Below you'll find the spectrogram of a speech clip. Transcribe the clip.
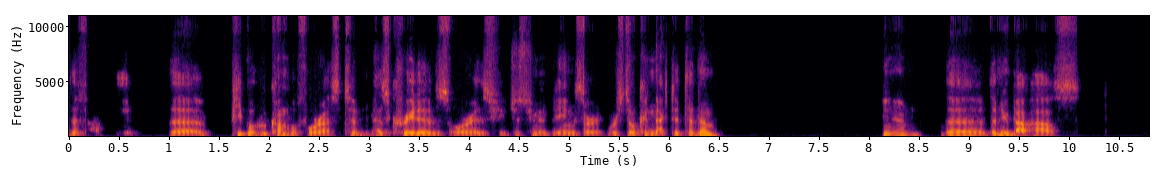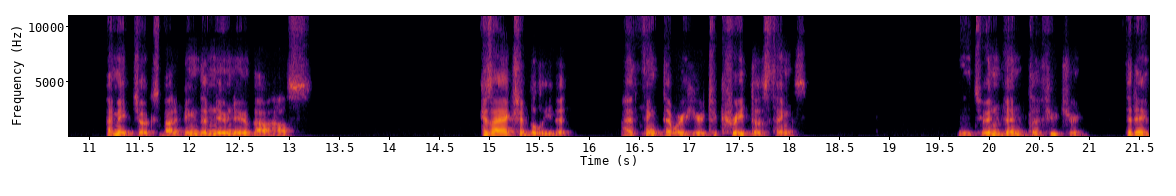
the the people who come before us to as creatives or as just human beings are we're still connected to them you know the the new bauhaus. I make jokes about it being the new new bauhaus. Because i actually believe it. I think that we're here to create those things. And to invent the future today.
